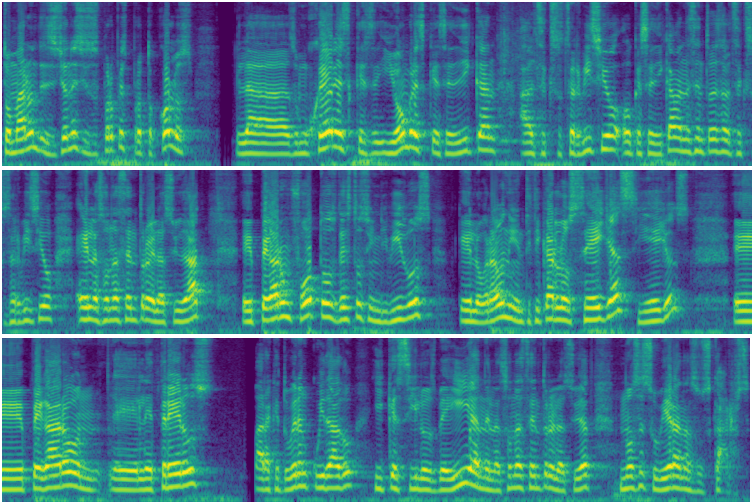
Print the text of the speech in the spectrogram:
tomaron decisiones y sus propios protocolos las mujeres que y hombres que se dedican al sexo servicio o que se dedicaban en ese entonces al sexo servicio en la zona centro de la ciudad eh, pegaron fotos de estos individuos que lograron identificarlos ellas y ellos eh, pegaron eh, letreros para que tuvieran cuidado y que si los veían en la zona centro de la ciudad no se subieran a sus carros.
